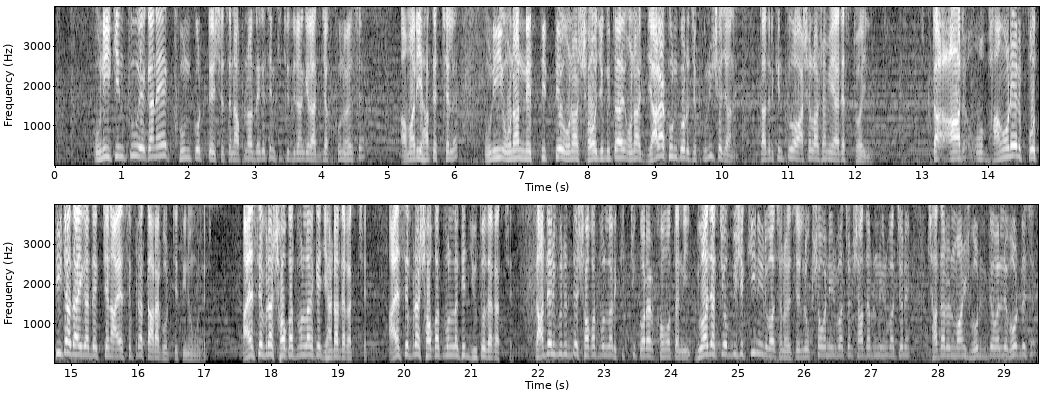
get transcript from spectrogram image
উনি কিন্তু এখানে খুন করতে এসেছেন। আপনারা দেখেছেন কিছুদিন আগে রাজ্জাক খুন হয়েছে আমারই হাতের ছেলে। উনি ওনার নেতৃত্বে ওনার সহযোগিতায় ওনার যারা খুন করেছে পুলিশও জানে তাদের কিন্তু আসল আসামি অ্যারেস্ট হয়নি। তা আর ও ভাঙড়ের প্রতিটা জায়গা দেখছেন আইএসএফরা তারা করছে তৃণমূলের। আইএসএফরা শওকত মোল্লাকে ঝাঁটা দেখাচ্ছে, আইএসএফরা শওকত মোল্লাকে জুতো দেখাচ্ছে। তাদের বিরুদ্ধে শওকত মোল্লার কিচ্ছু করার ক্ষমতা নেই। দু হাজার চব্বিশে কী নির্বাচন হয়েছে? লোকসভা নির্বাচন, সাধারণ নির্বাচনে সাধারণ মানুষ ভোট দিতে পারলে ভোট দিয়েছে।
